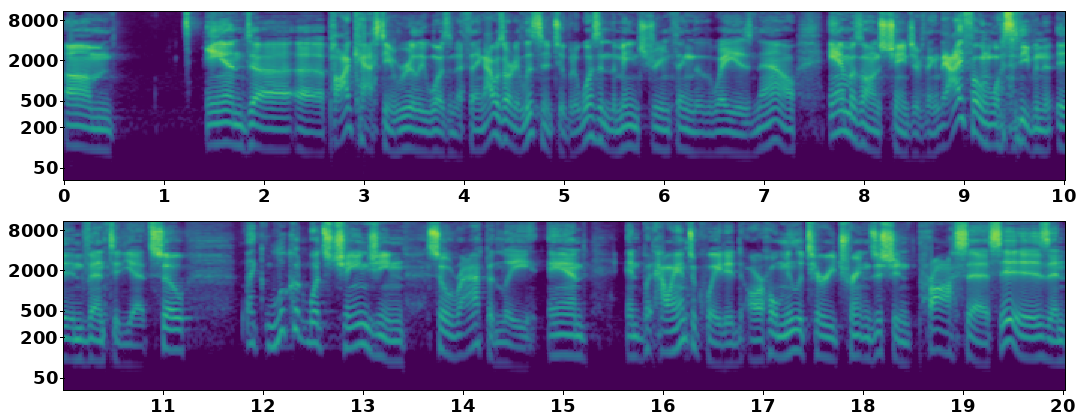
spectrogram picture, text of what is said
Um, and uh, uh, podcasting really wasn't a thing. I was already listening to it, but it wasn't the mainstream thing that the way it is now. Amazon's changed everything. The iPhone wasn't even invented yet. So, like, look at what's changing so rapidly, and and but how antiquated our whole military transition process is, and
